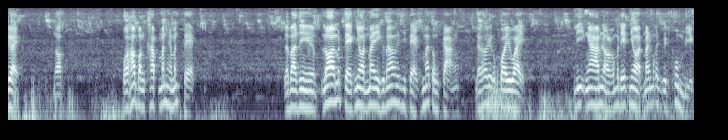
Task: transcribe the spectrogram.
เรื่อยๆเนาะพอเขาบังคับมันให้มันแตก แล้วบาดนี้รอยมันแตกยอดใหม่ขึ้นมามันก็จะแตกขึ้นมาตรงกลาง แล้วเขาก็ปล่อยไว้ลีงามนออกแล้วก็มาเด็ดยอดมันมันก็จะเป็นพุ่มอีก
